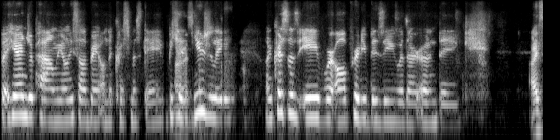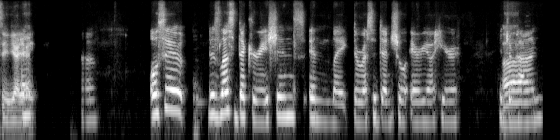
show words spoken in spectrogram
But here in Japan, we only celebrate on the Christmas day because usually on Christmas Eve we're all pretty busy with our own thing. I see. Yeah, yeah. And, Also, there's less decorations in like the residential area here in Uh, Japan.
